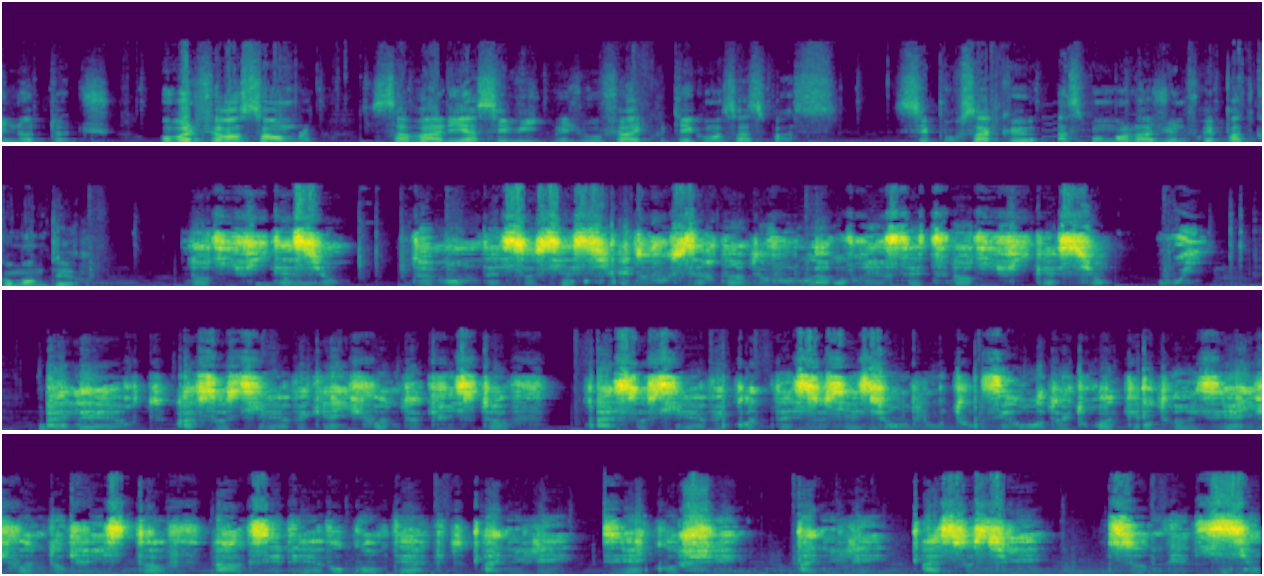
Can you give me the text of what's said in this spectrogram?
Note Touch. On va le faire ensemble. Ça va aller assez vite, mais je vais vous faire écouter comment ça se passe. C'est pour ça que à ce moment-là, je ne ferai pas de commentaires. Notification, demande d'association. Êtes-vous certain de vouloir ouvrir cette notification? Oui. Alerte, associé avec iPhone de Christophe, associé avec code d'association Bluetooth 0234, autorisé iPhone de Christophe à accéder à vos contacts, annuler et à cocher, annuler, associé, zone d'édition,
